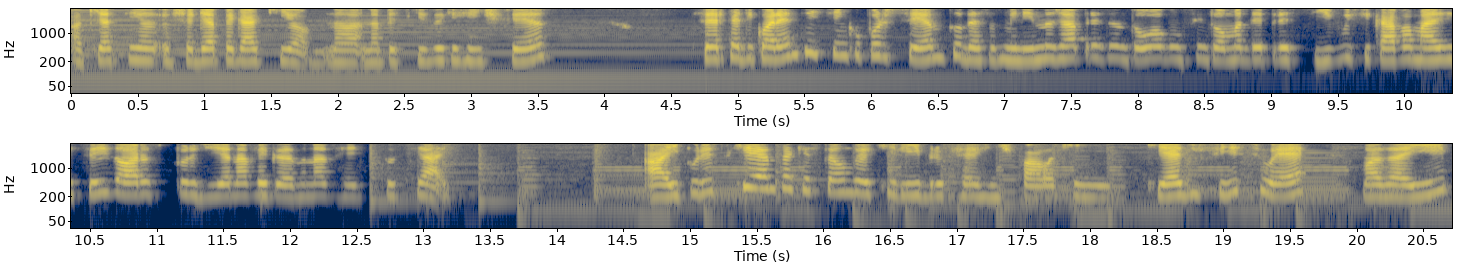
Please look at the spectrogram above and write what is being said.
Aqui, assim, eu cheguei a pegar aqui, ó, na, na pesquisa que a gente fez, cerca de 45% dessas meninas já apresentou algum sintoma depressivo e ficava mais de 6 horas por dia navegando nas redes sociais. Aí por isso que entra a questão do equilíbrio que a gente fala que, que é difícil, é, mas aí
